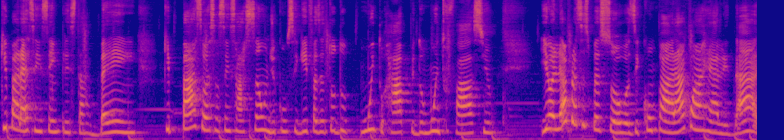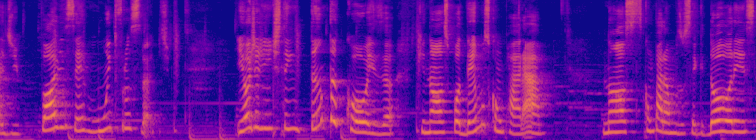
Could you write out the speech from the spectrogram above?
que parecem sempre estar bem, que passam essa sensação de conseguir fazer tudo muito rápido, muito fácil. E olhar para essas pessoas e comparar com a realidade pode ser muito frustrante. E hoje a gente tem tanta coisa que nós podemos comparar, nós comparamos os seguidores,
